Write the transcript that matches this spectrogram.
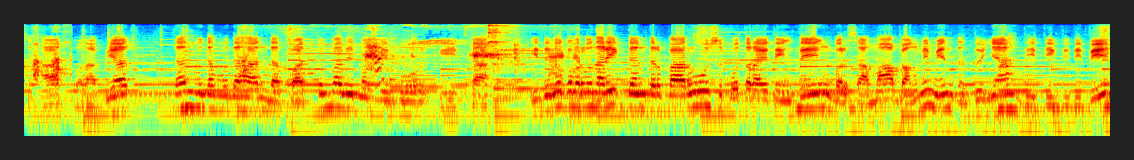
sehat walafiat dan mudah-mudahan dapat kembali menghibur kita. Itu dulu kabar menarik dan terbaru seputar Ayu Ting Ting bersama Bang Mimin tentunya di Ting Ting TV.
